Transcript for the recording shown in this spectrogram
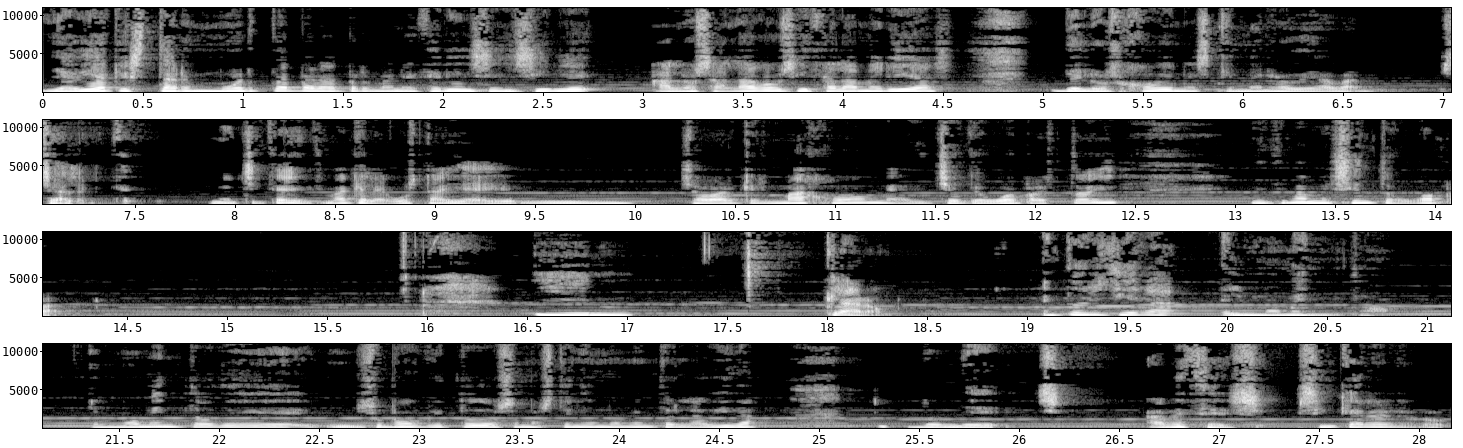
Y había que estar muerta para permanecer insensible a los halagos y zalamerías de los jóvenes que me rodeaban. O sea, una chica y encima que le gusta y hay un chaval que es majo, me ha dicho que guapa estoy y encima me siento guapa. Y claro, entonces llega el momento. El momento de, supongo que todos hemos tenido un momento en la vida donde a veces sin quererlo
